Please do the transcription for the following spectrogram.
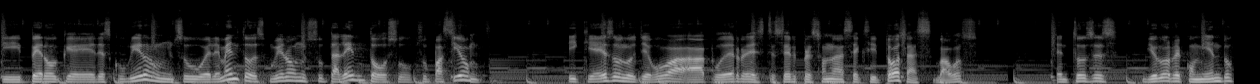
y, pero que descubrieron su elemento, descubrieron su talento, su, su pasión, y que eso los llevó a, poder este, ser personas exitosas, vamos. Entonces, yo lo recomiendo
